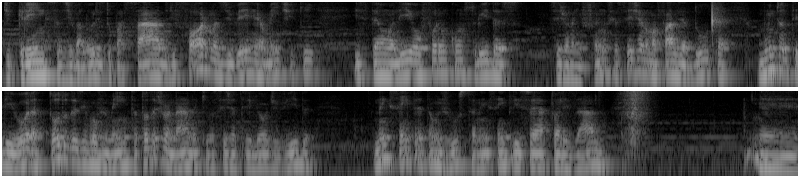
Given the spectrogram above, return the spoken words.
De crenças, de valores do passado, de formas de ver realmente que estão ali ou foram construídas, seja na infância, seja numa fase adulta, muito anterior a todo o desenvolvimento, a toda a jornada que você já trilhou de vida. Nem sempre é tão justa, nem sempre isso é atualizado. É,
